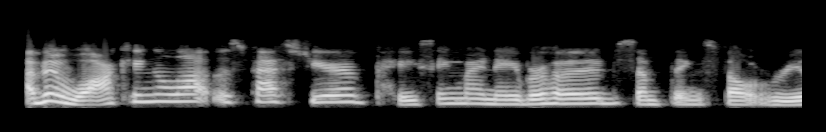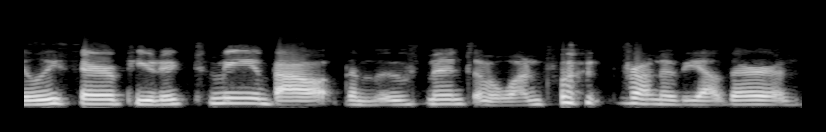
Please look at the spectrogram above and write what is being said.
I've been walking a lot this past year, pacing my neighborhood. Something's felt really therapeutic to me about the movement of one foot in front of the other and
